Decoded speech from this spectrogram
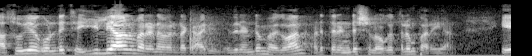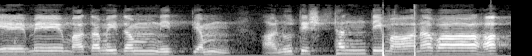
അസൂയ കൊണ്ട് ചെയ്യില്ല എന്ന് പറയണവരുടെ കാര്യം. ഇത് രണ്ടും ഭഗവാൻ അടുത്ത രണ്ട് ശ്ലോകത്തിലും പറയാണ്. ഏമേ മതമിതം നിത്യം അനുതിഷ്ഠന്തി മാനവാഹ.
